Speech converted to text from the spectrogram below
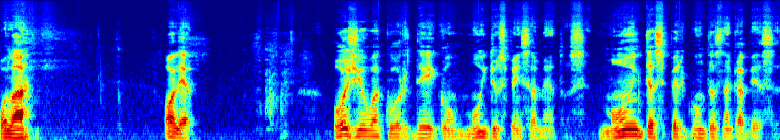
Olá. Olha, hoje eu acordei com muitos pensamentos, muitas perguntas na cabeça.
